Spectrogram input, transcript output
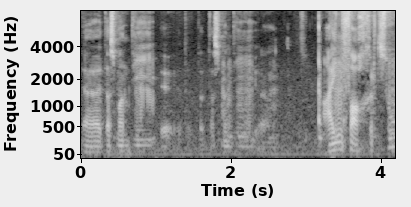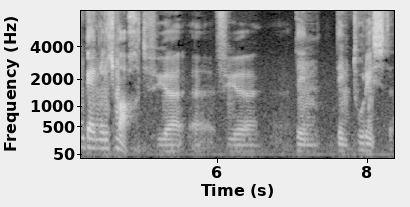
dass man die, dass man die ähm, einfacher zugänglich macht für, für den, den Touristen.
